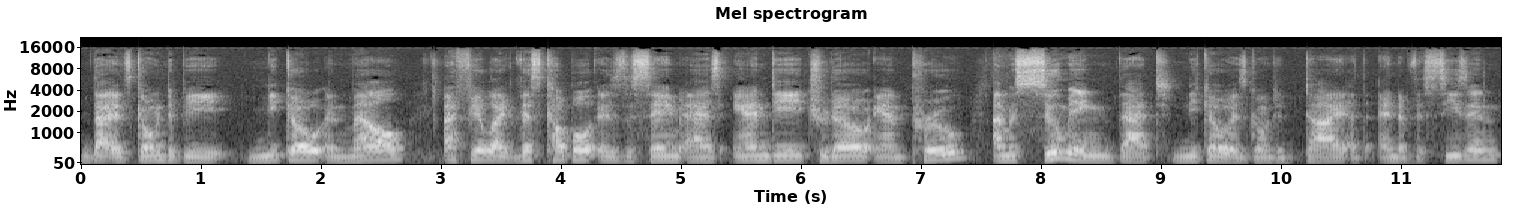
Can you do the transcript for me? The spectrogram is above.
that it's going to be Niko and Mel. I feel like this couple is the same as Andy, Trudeau, and Prue. I'm assuming that Niko is going to die at the end of this season.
